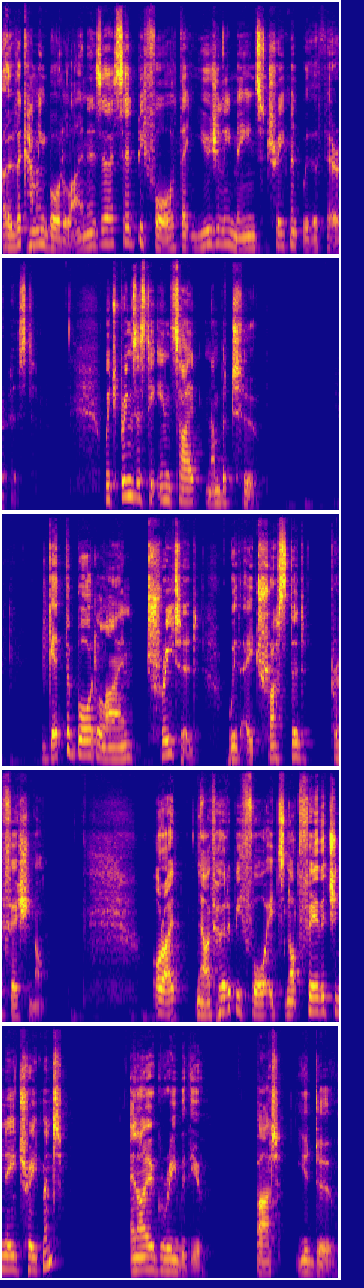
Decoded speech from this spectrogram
overcoming borderline. As I said before, that usually means treatment with a therapist. Which brings us to insight number two get the borderline treated with a trusted professional. All right, now I've heard it before. It's not fair that you need treatment, and I agree with you, but you do.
